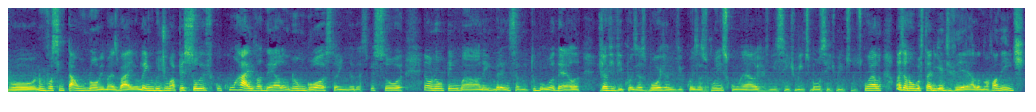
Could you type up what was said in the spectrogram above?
Vou, não vou citar um nome, mas vai, eu lembro de uma pessoa e fico com raiva dela, eu não gosto ainda dessa pessoa, eu não tenho uma lembrança muito boa dela, já vivi coisas boas, já vivi coisas ruins com ela, já vivi sentimentos bons, sentimentos ruins com ela, mas eu não gostaria de ver ela novamente,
